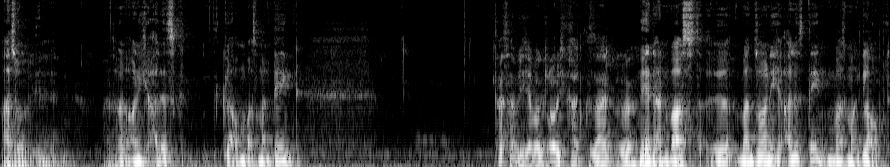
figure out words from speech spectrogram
Also, äh, man soll auch nicht alles glauben, was man denkt. Das habe ich aber, glaube ich, gerade gesagt, oder? Nee, dann war's, äh, man soll nicht alles denken, was man glaubt.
